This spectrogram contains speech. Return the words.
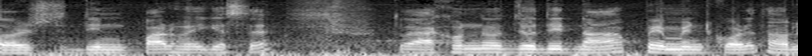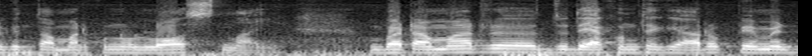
দশ দিন পার হয়ে গেছে, তো এখনও যদি না পেমেন্ট করে, তাহলে কিন্তু আমার কোনো লস নাই। বাট আমার যদি এখন থেকে আরও পেমেন্ট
